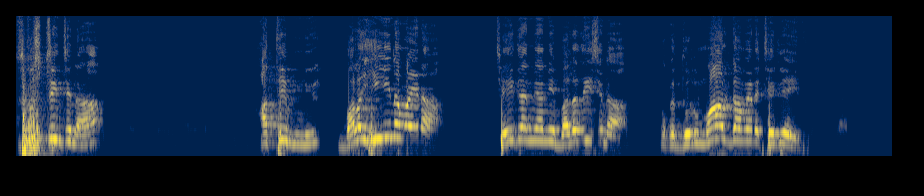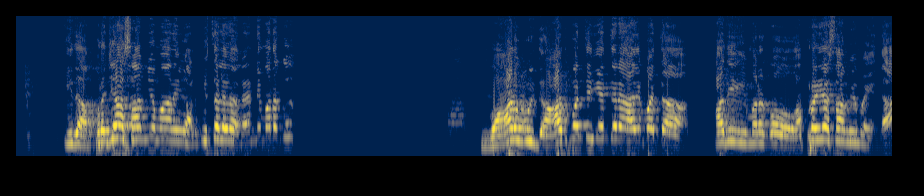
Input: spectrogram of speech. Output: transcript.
సృష్టించిన అతి బలహీనమైన చైతన్యాన్ని బలదీసిన ఒక దుర్మార్గమైన చర్య ఇది. ఇది అప్రజాస్వామ్యం అని అనిపిస్తలేదా రండి మనకు? వాడు ఆధిపత్యం చేస్తేనే ఆధిపత్య అది మనకు అప్రజాస్వామ్యమైందా?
